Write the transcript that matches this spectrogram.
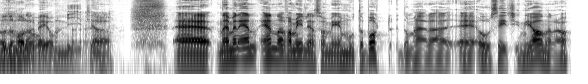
Och du håller dig om midjan. Ja. Eh, nej men en, en av familjen som var med och motade bort de här eh, Osage-indianerna då,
